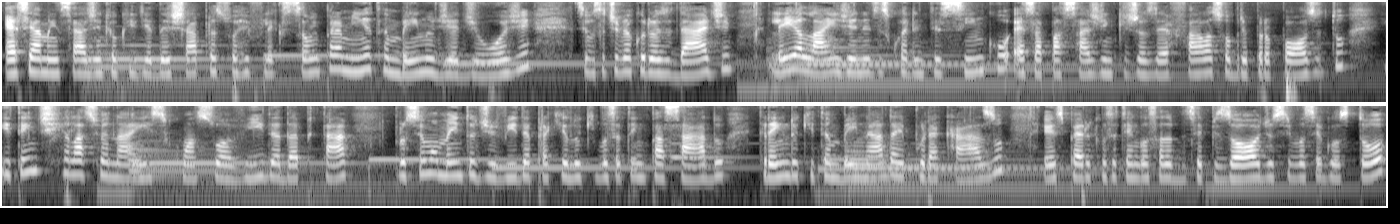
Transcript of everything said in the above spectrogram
Essa é a mensagem que eu queria deixar para sua reflexão e para minha também no dia de hoje. Se você tiver curiosidade, leia lá em Gênesis 45 essa passagem que José fala sobre propósito e tente relacionar isso com a sua vida, adaptar para o seu momento de vida, para aquilo que você tem passado, crendo que também nada é por acaso. Eu espero que você tenha gostado desse episódio. Se você gostou,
